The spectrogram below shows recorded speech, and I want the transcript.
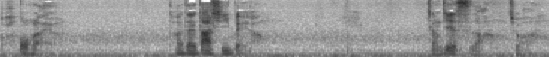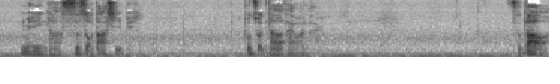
后来啊。他在大西北啊，蒋介石啊，就命令他死守大西北，不准他到台湾来。直到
